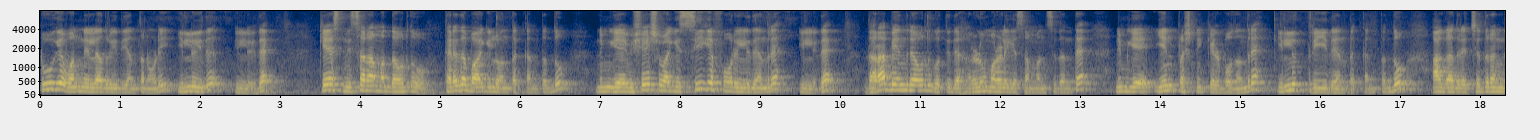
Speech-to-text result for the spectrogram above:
ಟೂಗೆ ಒನ್ ಎಲ್ಲಾದರೂ ಇದೆಯಾ ಅಂತ ನೋಡಿ, ಇಲ್ಲೂ ಇದೆ ಇಲ್ಲೂ ಇದೆ. ಕೆ ಎಸ್ ನಿಸಾರ್ ಅಹಮದ್ ಅವ್ರದ್ದು ತೆರೆದ ಬಾಗಿಲು ಅಂತಕ್ಕಂಥದ್ದು. ನಿಮಗೆ ವಿಶೇಷವಾಗಿ ಸಿಗೆ ಫೋರ್ ಇಲ್ಲಿದೆ ಅಂದರೆ ಇಲ್ಲಿದೆ. ದರಾ ಬೇಂದ್ರೆ ಅವ್ರದ್ದು ಗೊತ್ತಿದೆ, ಹರಳು ಮರಳಿಗೆ ಸಂಬಂಧಿಸಿದಂತೆ. ನಿಮಗೆ ಏನು ಪ್ರಶ್ನೆ ಕೇಳ್ಬೋದು ಅಂದರೆ ಇಲ್ಲೂ ತ್ರೀ ಇದೆ ಅಂತಕ್ಕಂಥದ್ದು. ಹಾಗಾದರೆ ಚದುರಂಗ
